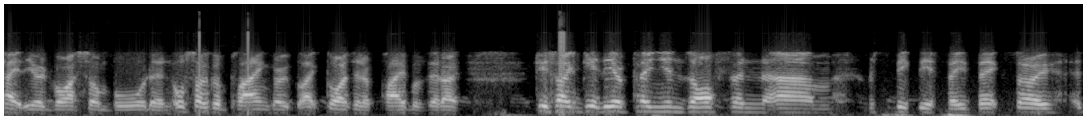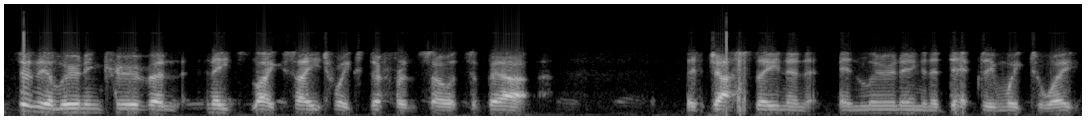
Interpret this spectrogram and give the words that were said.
take their advice on board, and also a good playing group like guys that have played with that I guess I can get their opinions off and um, respect their feedback. So it's certainly a learning curve, and, and each like say each week's different. So it's about adjusting and, and learning and adapting week to week.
